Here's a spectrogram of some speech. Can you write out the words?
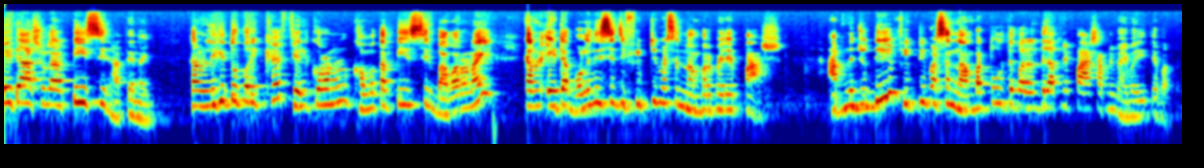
এইটা আসলে আর পিএসসির হাতে নাই। কারণ লিখিত পরীক্ষায় ফেল করানোর ক্ষমতা পিএসসির বাবারও নাই, কারণ এটা বলে দিচ্ছে যে ফিফটি পার্সেন্ট নাম্বার পাইলে পাস আপনি যদি ফিফটি পার্সেন্ট নাম্বার তুলতে পারেন, তাহলে আপনি পাস আপনি ভাইবা দিতে পারবেন।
